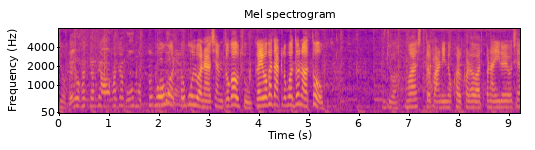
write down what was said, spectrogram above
જો. ગઈ વખત કરતા આ વખતે બહુ મોટો પુલ બહુ મોટો પુલ બનાવ્યો છે એમ તો કહું છું. ગઈ વખત આટલો બધો નહોતો જો મસ્ત પાણીનો ખળખળ અવાજ પણ આવી રહ્યો છે.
